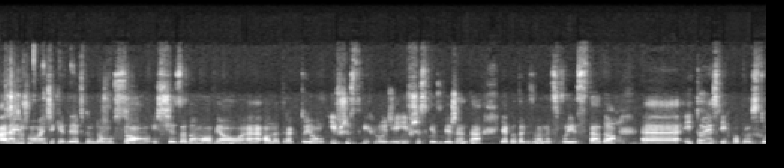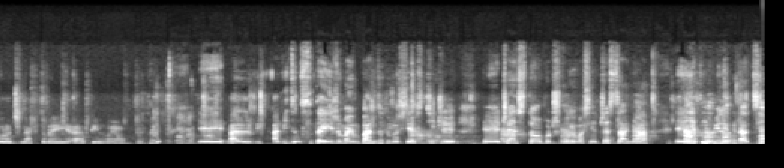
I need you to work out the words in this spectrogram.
ale już w momencie, kiedy w tym domu są i się zadomowią, e, one traktują i wszystkich ludzi, i wszystkie zwierzęta jako tak zwane swoje stado e, i to jest ich po prostu rodzina, której e, pilnują. Mhm. Wi- a widząc tutaj, że mają bardzo dużo sierści, czy często potrzebują właśnie czesania, jakiej pielęgnacji,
